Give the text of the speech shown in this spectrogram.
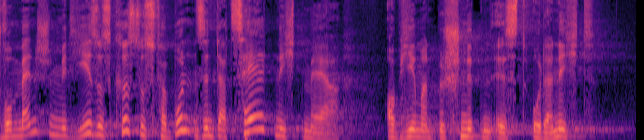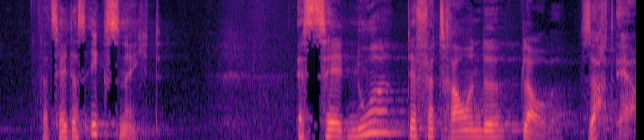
Wo Menschen mit Jesus Christus verbunden sind, da zählt nicht mehr, ob jemand beschnitten ist oder nicht. Da zählt das X nicht. Es zählt nur der vertrauende Glaube, sagt er.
